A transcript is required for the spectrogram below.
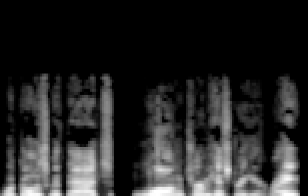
what goes with that long term history here, right?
